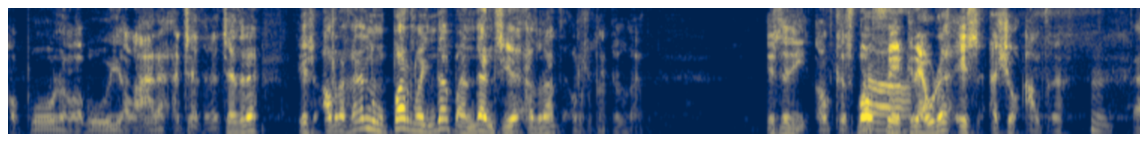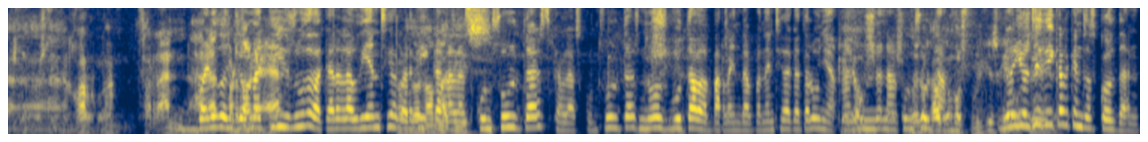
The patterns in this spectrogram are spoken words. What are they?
al punt, a l'avui, a l'ara, etc etc, és el referèndum per la independència ha donat el resultat que ha donat. És a dir, el que es vol Però- fer creure és això altre. Mm. I no estic d'acord, clar. Ferran, ara, Bueno, doncs perdona, jo matiso eh? de cara a l'audiència per dir que a les consultes, que a les consultes no es Sí. votava per la independència de Catalunya Que en una no consulta. no, jo els sé. dic el que ens escolten.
